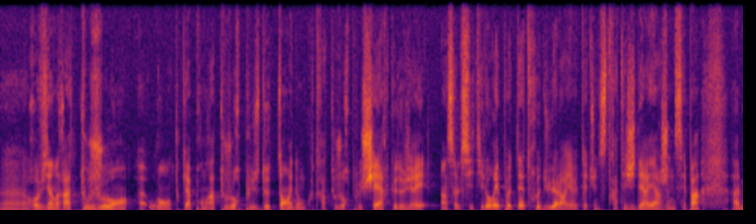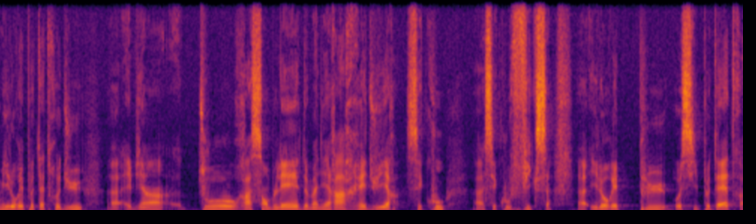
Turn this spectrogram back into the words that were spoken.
euh, reviendra toujours, euh, ou en tout cas prendra toujours plus de temps et donc coûtera toujours plus cher que de gérer un seul site. Il aurait peut-être dû, alors il y avait peut-être une stratégie derrière, je ne sais pas, euh, mais il aurait peut-être dû eh bien, tout rassembler de manière à réduire ses coûts, ses coûts fixes. il aurait pu aussi peut-être,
